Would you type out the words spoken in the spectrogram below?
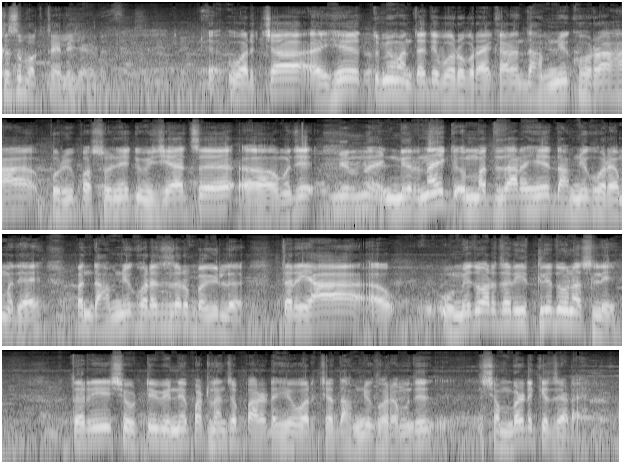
कसं बघता येईल याच्याकडे? वरच्या हे तुम्ही म्हणता ते बरोबर आहे. कारण धामणी खोरा हा पूर्वीपासून एक विजयाचं अ, म्हणजे निर्णय. निर्णायक मतदार हे धामणी खोऱ्यामध्ये आहे. पण धामणी खोऱ्याचं जर बघितलं तर या अ, उमेदवार जरी इथले दोन असले तरी शेवटी विनय पाटलांचं पारडं हे वरच्या धामणी खोऱ्यामध्ये शंभर टक्के जड आहे.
